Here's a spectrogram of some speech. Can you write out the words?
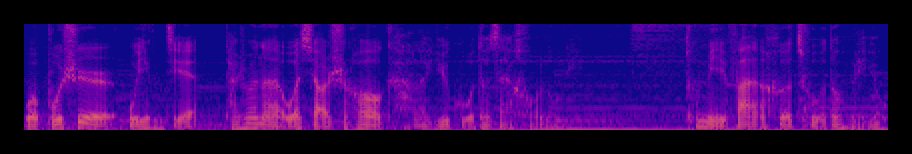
我不是吴应杰，他说呢，我小时候卡了鱼骨都在喉咙里，吞米饭喝醋都没用，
